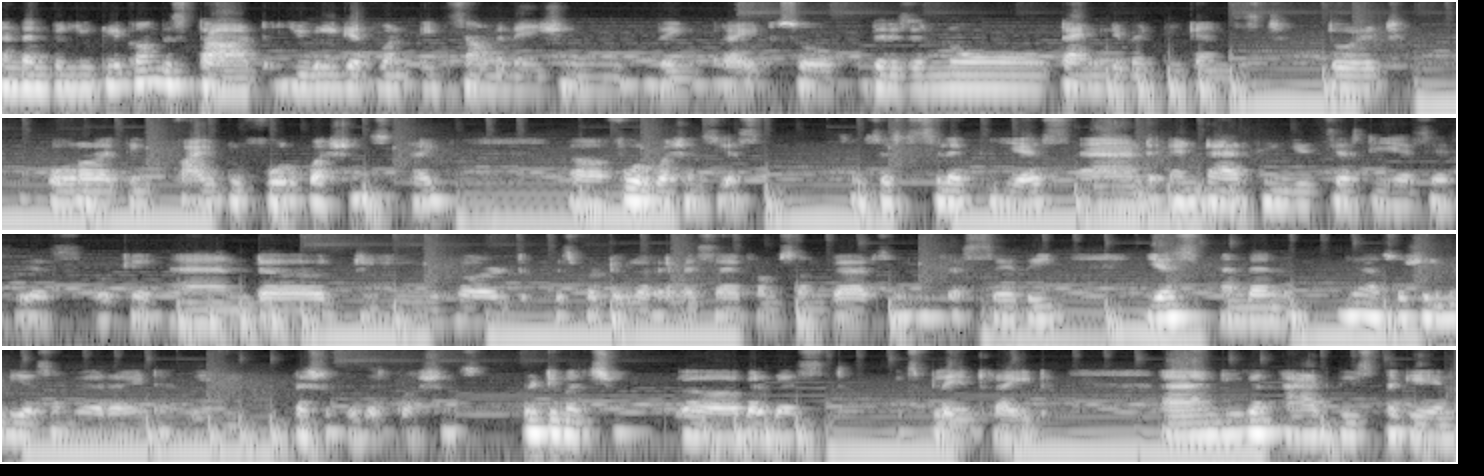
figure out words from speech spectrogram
and then when you click on the start you will get one examination thing right? So there is a no time limit. You can just do it. Overall i think five to four questions right? Uh, four questions yes. So just select yes and entire thing is just yes yes yes. Okay and uh, you heard this particular msi from somewhere? So you just say the yes and then yeah social media somewhere right? And the rest of the questions. Pretty much uh, well best explained right and you can add this again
